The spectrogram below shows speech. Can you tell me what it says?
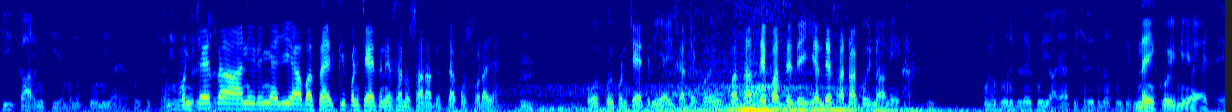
ਕੀ ਕਾਰਨ ਕੀ ਹੈ? ਮਤਲਬ ਕਿਉਂ ਨਹੀਂ ਆਇਆ? ਕੋਈ ਪੁੱਛਿਆ ਨਹੀਂ ਹੁਣ ਜਿਹੜੇ ਪੰਚਾਇਤਾਂ ਆ ਨਹੀਂ ਰਹੀਆਂ ਜੀ ਆ ਬਸ ਐਤਕੀ ਪੰਚਾਇਤ ਨੇ ਸਾਨੂੰ ਸਾਰਾ ਦਿੱਤਾ ਕੁਛ ਥੋੜਾ ਜਿਹਾ। ਹੂੰ। ਹੋਰ ਕੋਈ ਪੰਚਾਇਤ ਨਹੀਂ ਆਈ ਸਾਡੇ ਕੋਲੇ। ਬਸ ਆਸੇ ਪਾਸੇ ਦੇਈ ਜਾਂਦੇ ਸਾਡਾ ਕੋਈ ਨਾਂ ਨਹੀਂ। ਹੁਣ ਜਿਹੜੇ ਕੋਈ ਆਇਆ ਪਿਛਲੇ ਦਿਨਾਂ ਕੋਈ ਦੇਖ? ਨਹੀਂ ਕੋਈ ਨਹੀਂ ਆਇਆ ਇੱਥੇ।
